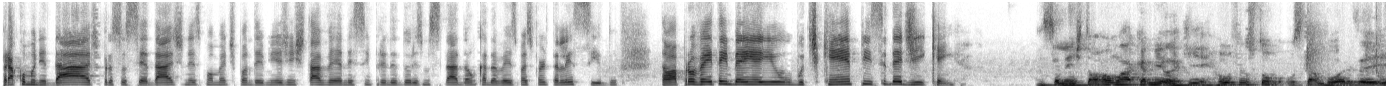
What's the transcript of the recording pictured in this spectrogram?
para a comunidade, para a sociedade. Nesse momento de pandemia, a gente está vendo esse empreendedorismo cidadão cada vez mais fortalecido. Então, aproveitem bem aí o bootcamp e se dediquem. Excelente. Então, vamos lá, Camila, aqui, rufem os, os tambores aí.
